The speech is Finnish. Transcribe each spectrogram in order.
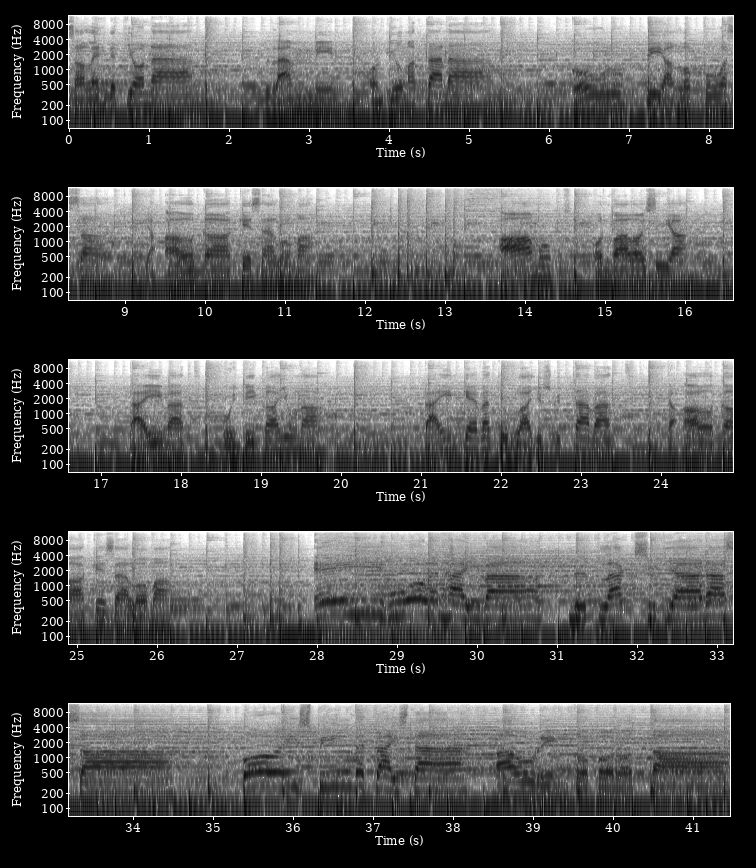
Lehdessä lehdet jo nään. Lämmin on ilma tänään. Koulu pian loppuassa ja alkaa kesäloma. Aamut on valoisia, päivät kuin pikajuna. Päin kevät juhla jyskyttävät ja alkaa kesäloma. Häivää, nyt läksyt jäädä saa. Pois pilvet väistää, aurinko porottaa.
